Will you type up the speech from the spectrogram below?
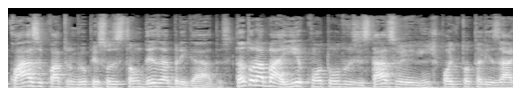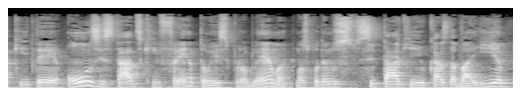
quase 4 mil pessoas estão desabrigadas. Tanto na Bahia quanto outros estados, a gente pode totalizar aqui até 11 estados que enfrentam esse problema. Nós podemos citar aqui o caso da Bahia,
